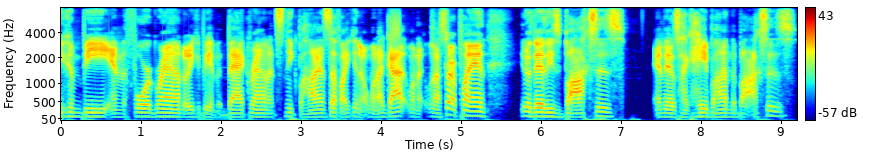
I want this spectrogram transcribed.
you can be in the foreground or you can be in the background and sneak behind stuff. Like you know when I got when I, when I started playing, you know there are these boxes and there's like hay behind the boxes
